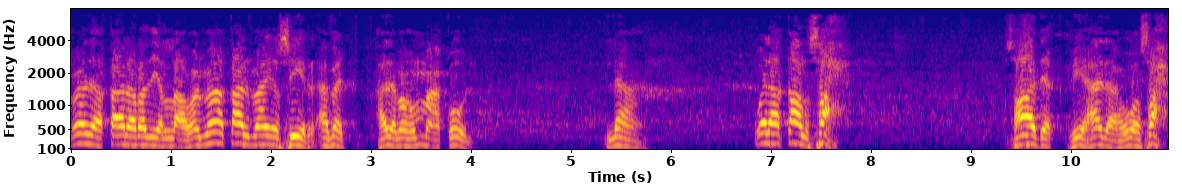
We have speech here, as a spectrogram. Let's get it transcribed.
ماذا قال رضي الله عنه؟ ما قال ما يصير أبد. هذا ما هو معقول. لا. ولا قال صح. صادق في هذا هو صح.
